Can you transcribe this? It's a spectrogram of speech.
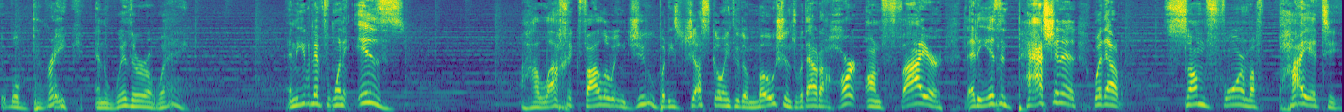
it will break and wither away. And even if one is halachic following Jew, but he's just going through the motions without a heart on fire, that he isn't passionate without some form of piety,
